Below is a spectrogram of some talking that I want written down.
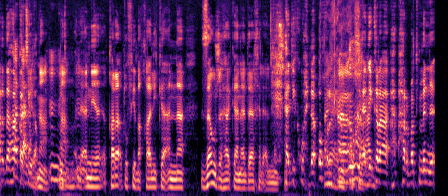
أردها قتيلة. نعم. نعم. لأني قرأت في مقالك أن زوجها كان داخل المسجد. هذيك وحدة أخرى. هذيك راه هربت من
